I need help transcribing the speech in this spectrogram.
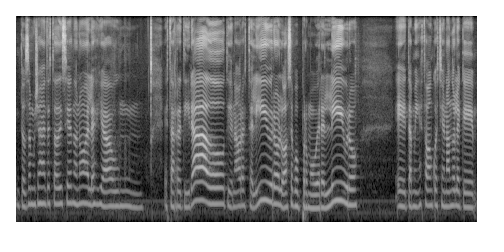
Entonces mucha gente está diciendo, no, él es ya un... está retirado, tiene ahora este libro, lo hace por promover el libro. Eh, también estaban cuestionándole que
